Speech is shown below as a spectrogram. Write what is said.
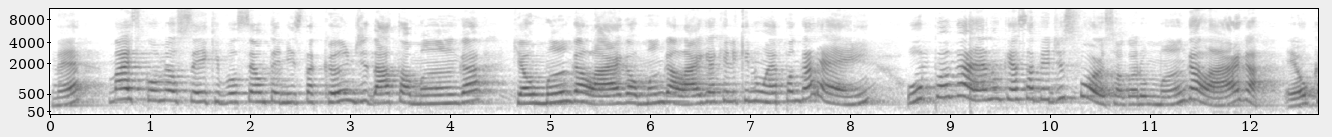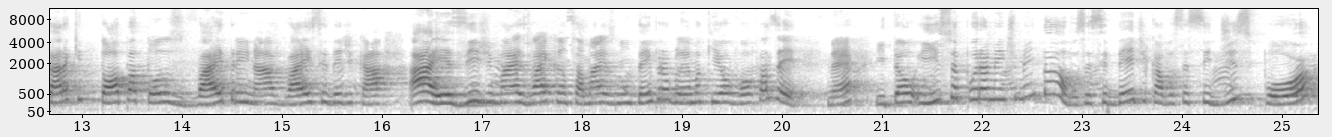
né? Mas como eu sei que você é um tenista candidato a manga, que é o manga larga, o manga larga é aquele que não é pangaré, hein? O pangaré não quer saber de esforço, agora o manga larga é o cara que topa todos, vai treinar, vai se dedicar. Ah, exige mais, vai cansar mais, não tem problema que eu vou fazer, né? Então, isso é puramente mental, você se dedicar, você se dispor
